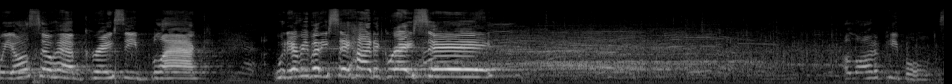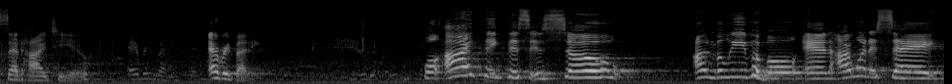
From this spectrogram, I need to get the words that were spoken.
we also have Gracie Black. Would everybody say hi to Gracie? A lot of people said hi to you. Everybody said. Everybody. Well, I think this is so unbelievable, and I want to say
